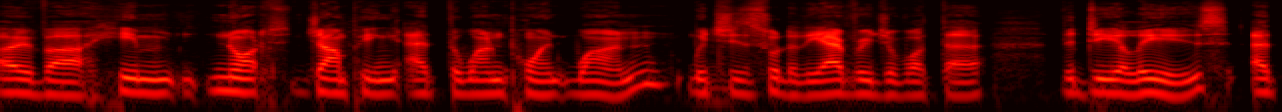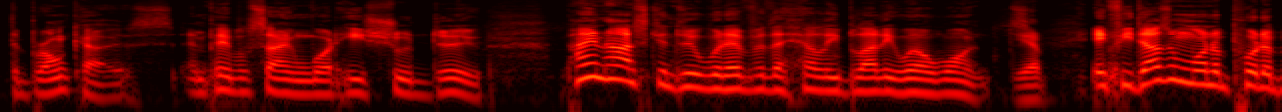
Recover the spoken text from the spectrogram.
over him not jumping at the 1.1, which is sort of the average of what the the deal is at the Broncos, and people saying what he should do. Payne Haas can do whatever the hell he bloody well wants. Yep. If he doesn't want to put a,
